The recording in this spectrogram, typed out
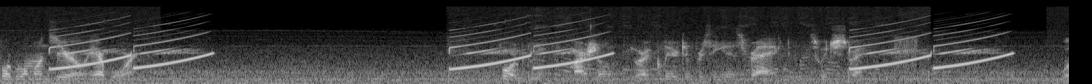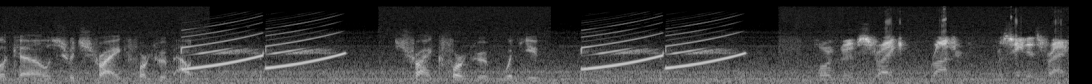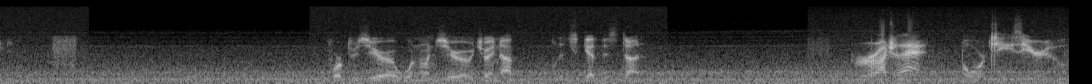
Ford 110, airborne. Ford Marshal, you are clear to proceed as fragged. Switch strike. Wilco, switch strike, Ford Group out. Strike, Ford Group with you. Ford Group strike, roger. Proceed as fragged. 420-110, join up. Let's get this done. Roger that. Or T-Zero.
